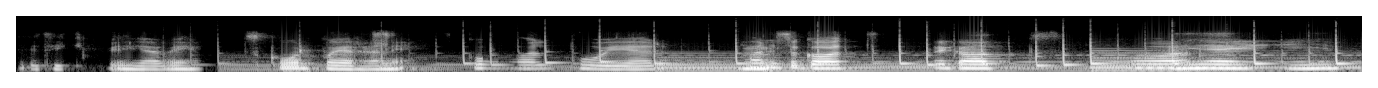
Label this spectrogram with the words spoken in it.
det tycker det vi. gör vi. Skål på er hörni. Skål på er. Ha det så gott. Det är gott. Hej.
